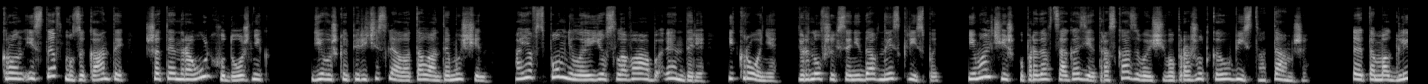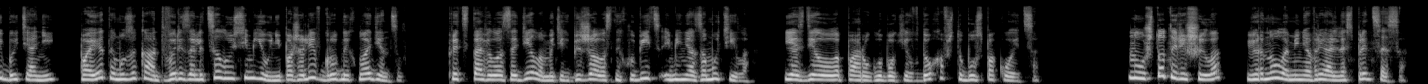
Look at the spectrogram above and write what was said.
Крон и Стеф – музыканты, Шатен Рауль – художник». Девушка перечисляла таланты мужчин, а я вспомнила ее слова об Эндере и Кроне, вернувшихся недавно из Криспы, и мальчишку-продавца газет, рассказывающего про жуткое убийство там же. Это могли быть они. Поэт и музыкант вырезали целую семью, не пожалев грудных младенцев. Представила за делом этих безжалостных убийц и меня замутило. Я сделала пару глубоких вдохов, чтобы успокоиться. «Ну, что ты решила?» – вернула меня в реальность принцесса.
